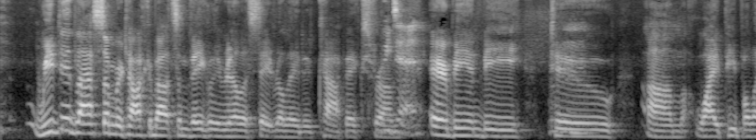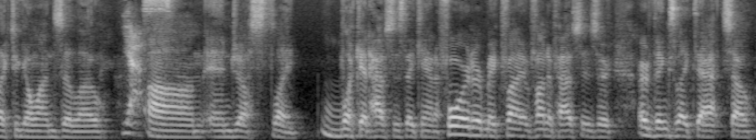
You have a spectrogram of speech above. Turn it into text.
we did last summer talk about some vaguely real estate related topics from. Airbnb to um, why people like to go on Zillow. Yes. Um, and just like look at houses they can't afford or make fun, fun of houses or, or things like that. So,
